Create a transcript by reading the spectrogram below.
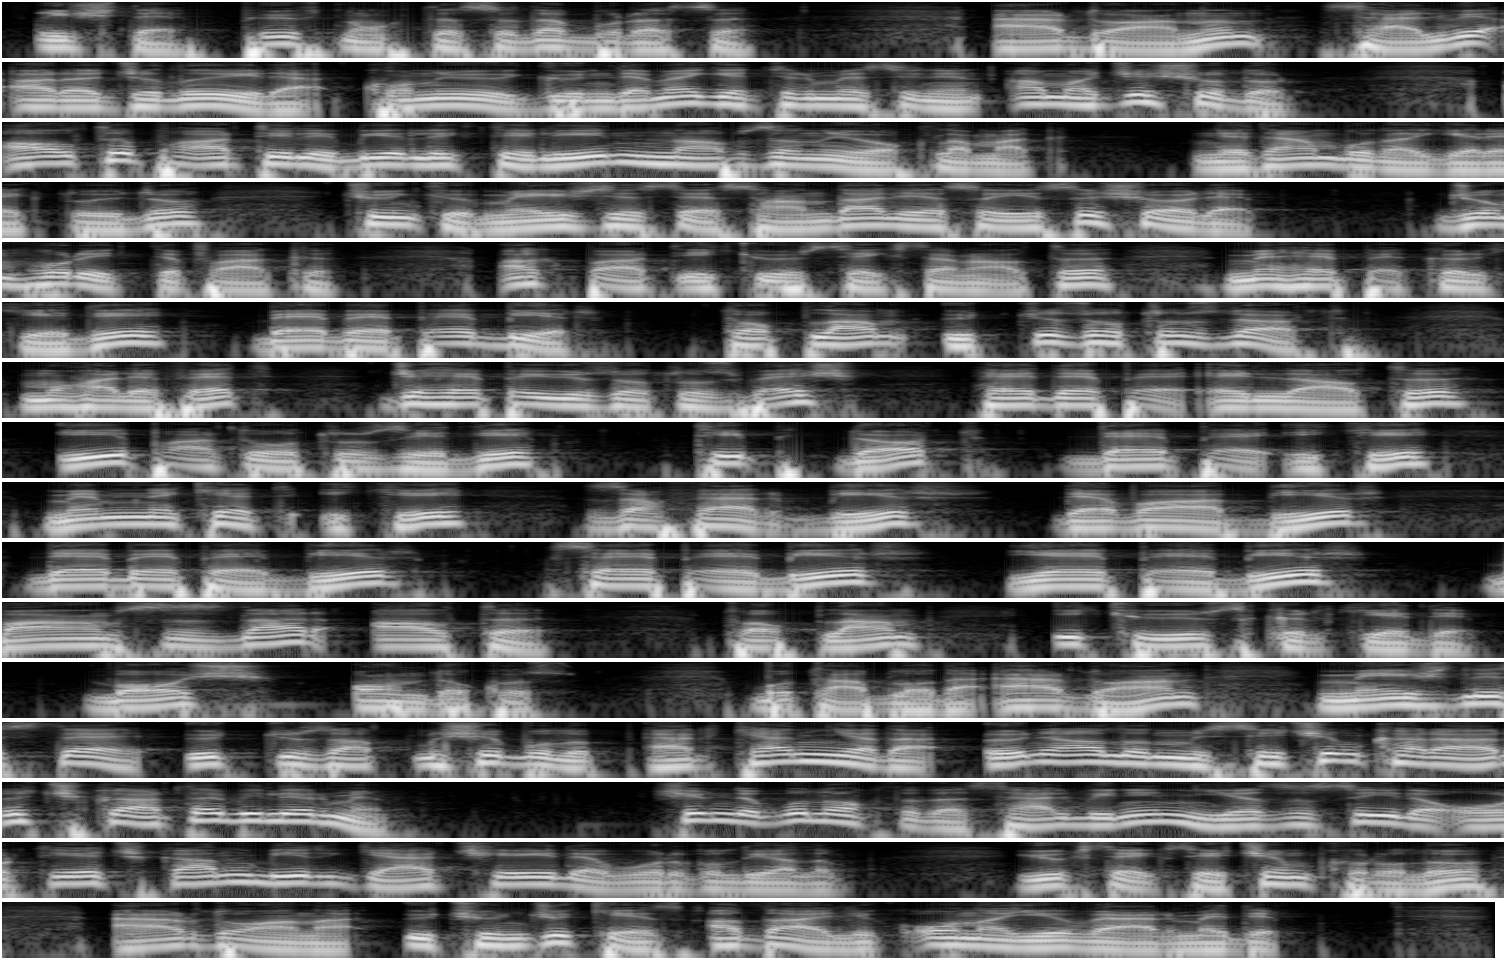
İşte püf noktası da burası. Erdoğan'ın Selvi aracılığıyla konuyu gündeme getirmesinin amacı şudur. Altı partili birlikteliğin nabzını yoklamak. Neden buna gerek duydu? Çünkü mecliste sandalye sayısı şöyle. Cumhur İttifakı, AK Parti 286, MHP 47, BBP 1. Toplam 334. Muhalefet CHP 135, HDP 56, İyi Parti 37, Tip 4, DP 2, Memleket 2, Zafer 1, Deva 1, DBP 1, SP 1, YP 1, Bağımsızlar 6. Toplam 247. Boş 19. Bu tabloda Erdoğan mecliste 360'ı bulup erken ya da öne alınmış seçim kararı çıkartabilir mi? Şimdi bu noktada Selvi'nin yazısıyla ortaya çıkan bir gerçeği de vurgulayalım. Yüksek Seçim Kurulu Erdoğan'a üçüncü kez adaylık onayı vermedi.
